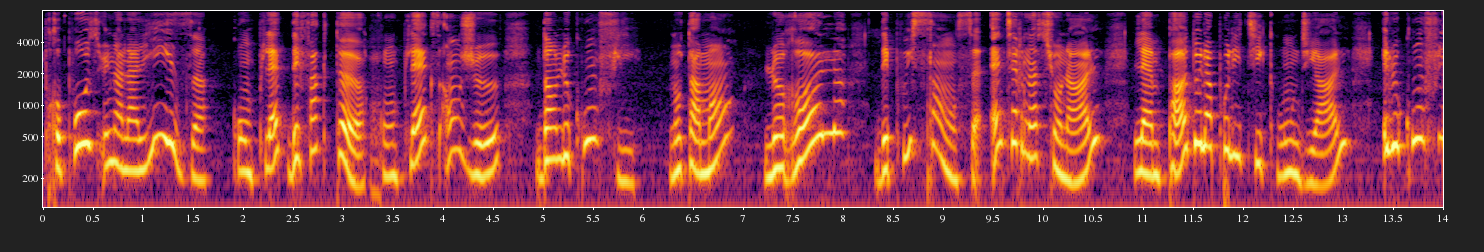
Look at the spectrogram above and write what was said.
propose une analyse complète des facteurs complexes en jeu dans le conflit, notamment le rôle des puissances internationales, l'impact de la politique mondiale et le conflit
